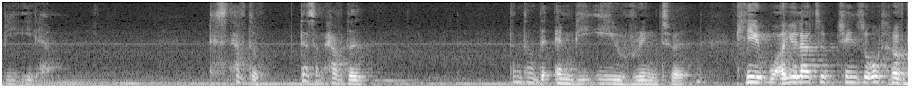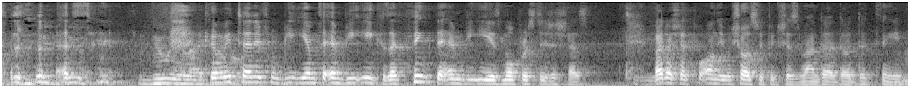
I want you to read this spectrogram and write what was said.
B-E-M. Doesn't have the, doesn't have the, doesn't have the MBE ring to it. Can you, are you allowed to change the order of the letters? Do we like? Can we turn it from BEM to MBE? Because I think the MBE is more prestigious, Shaz. By the way, Shaz, put on the, show us the pictures, man, the, the, the thingy.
